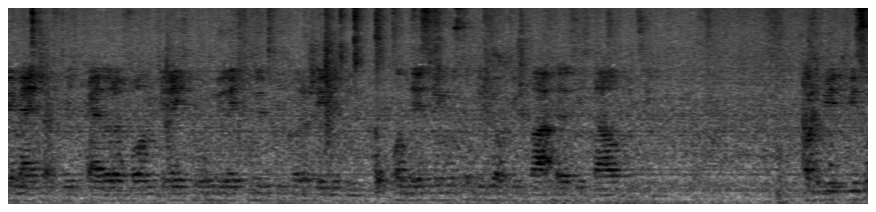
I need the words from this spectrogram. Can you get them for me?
Gemeinschaftlichkeit oder von gerechten, ungerechten, nützlichen oder schädlichen. Und deswegen muss natürlich auch die Sprache sich darauf beziehen. Also wieso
